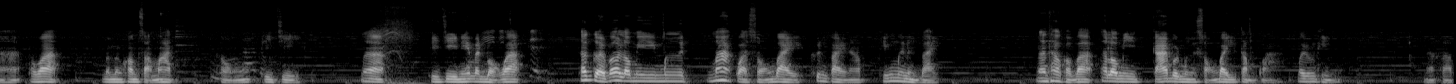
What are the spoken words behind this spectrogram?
นะฮะเพราะว่ามันเป็นความสามารถของ PG เมื่อ PG นี้มันบอกว่า ถ้าเกิดว่าเรามีมือมากกว่า 2 ใบขึ้นไปนะครับ ทิ้งมือ 1 ใบ นั่นเท่ากับว่าถ้าเรามีการ์ดบนมือ 2 ใบหรือต่ำกว่า ไม่ต้องทิ้งนะครับ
